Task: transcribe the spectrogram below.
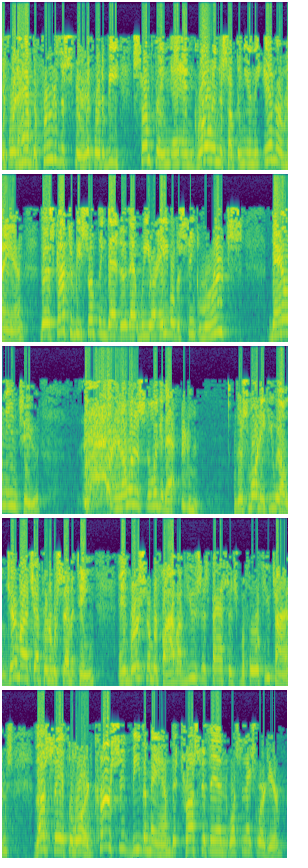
if we're to have the fruit of the Spirit, if we're to be something and grow into something in the inner man, there's got to be something that, that we are able to sink roots down into. and I want us to look at that this morning, if you will, Jeremiah chapter number 17 and verse number 5. I've used this passage before a few times. Thus saith the Lord, Cursed be the man that trusteth in, what's the next word here?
